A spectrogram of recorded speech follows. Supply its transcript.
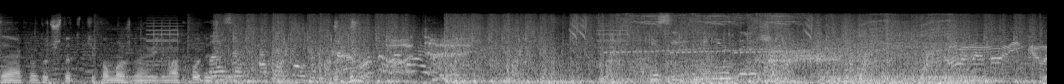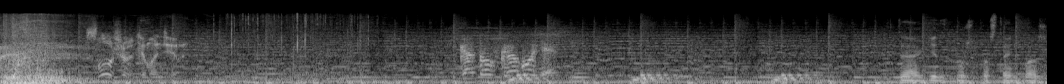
Так, ну тут что-то типа можно, видимо, обходы База сделать. атакована. Исследование завершено. Готов к работе. Так, где тут можно поставить базу?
